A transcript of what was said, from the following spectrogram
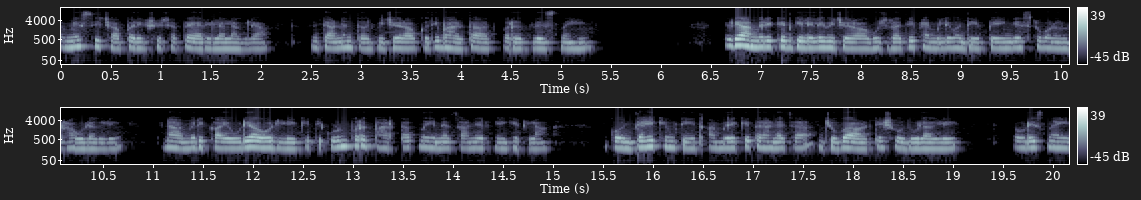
एम एस सीच्या परीक्षेच्या तयारीला लागल्या आणि त्यानंतर विजयराव कधी भारतात परतलेच नाही. इकडे अमेरिकेत गेलेले विजयराव गुजराती फॅमिलीमध्ये पेईंग गेस्ट बनून राहू लागले. त्यांना अमेरिका एवढी आवडली की तिकडून परत भारतात न येण्याचा निर्णय घेतला. कोणत्याही किमतीत अमेरिकेत राहण्याचा जुगाड ते शोधू लागले. एवढेच नाही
